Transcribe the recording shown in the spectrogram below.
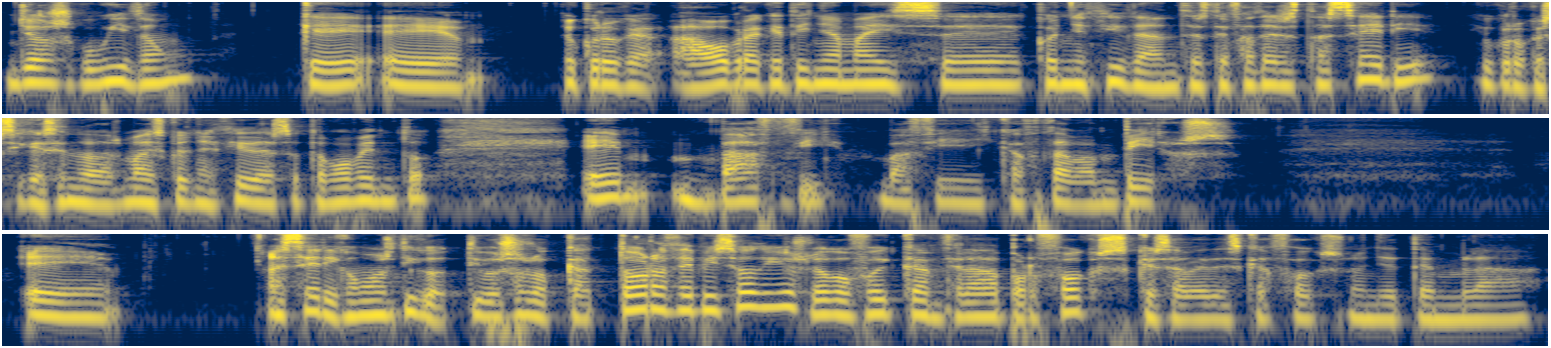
Josh Whedon, que eh, Eu creo que a obra que tiña máis eh, coñecida antes de facer esta serie, eu creo que sigue sendo das máis coñecidas ata o momento, é Buffy, Buffy Cazavampiros. Eh, a serie, como os digo, tivo solo 14 episodios, logo foi cancelada por Fox, que sabedes que a Fox non lle tembla...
